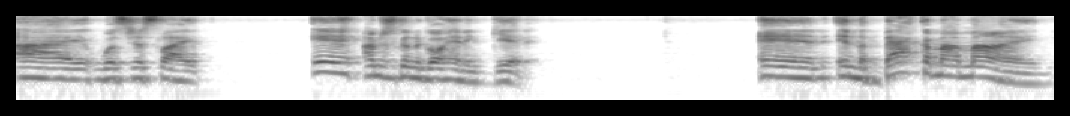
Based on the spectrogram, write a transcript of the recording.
I was just like, eh, I'm just going to go ahead and get it. And in the back of my mind,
